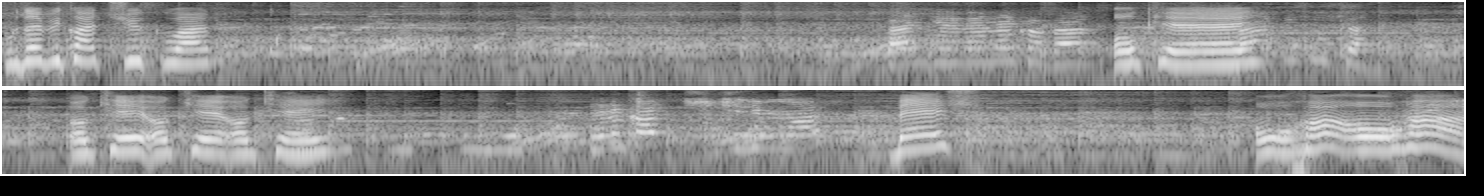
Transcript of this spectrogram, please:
burada birkaç yük var. Sen gelene kadar. Okey. Neredesin sen? Okey okey okey. Senin kaç kilin var? 5 Oha oha.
